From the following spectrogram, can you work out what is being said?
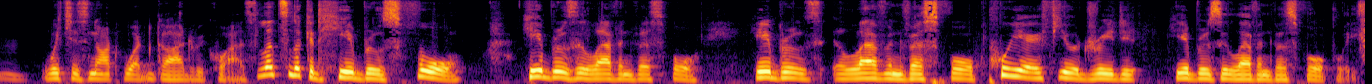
hmm. which is not what God requires. Let's look at Hebrews 4, Hebrews 11, verse 4. Hebrews 11, verse 4. Puya, if you would read it, Hebrews 11, verse 4, please.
